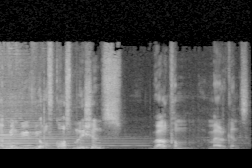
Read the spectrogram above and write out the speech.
I mean, we, we of course Malaysians welcome Americans,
